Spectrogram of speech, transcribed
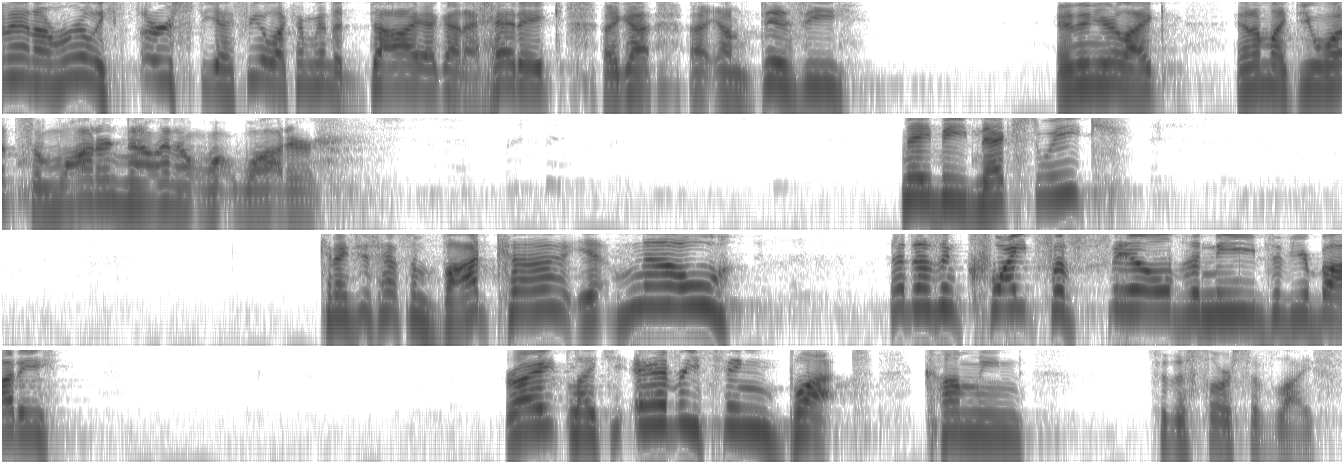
man, I'm really thirsty. I feel like I'm going to die. I got a headache. I got I, I'm dizzy. And then you're like, and I'm like, do you want some water? No, I don't want water. Maybe next week? Can I just have some vodka? Yeah, no. That doesn't quite fulfill the needs of your body. Right? Like everything but coming to the source of life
